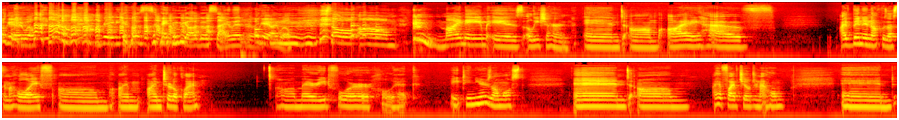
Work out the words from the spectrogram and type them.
Okay, I will. radio silent we all go silent like, Okay, I will. So, um, my name is Alicia Hearn, and um, I have I've been in Akwesasne my whole life. Um, I'm I'm Turtle Clan. Uh, married for holy heck, eighteen years almost, and um, I have five children at home, and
